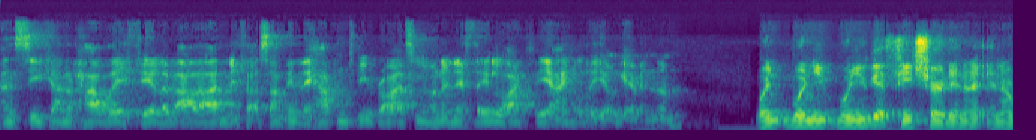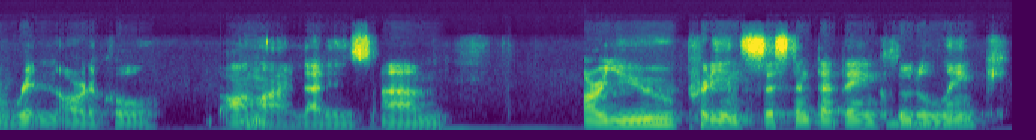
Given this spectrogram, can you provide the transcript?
and see kind of how they feel about that and if that's something they happen to be writing on and if they like the angle that you're giving them. When, when you when you get featured in a in a written article online, mm-hmm. that is, um, are you pretty insistent that they include a link,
